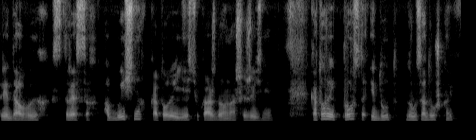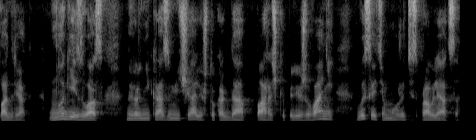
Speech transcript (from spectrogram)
рядовых стрессах, обычных, которые есть у каждого в нашей жизни, которые просто идут друг за дружкой подряд. Многие из вас наверняка замечали, что когда парочка переживаний, вы с этим можете справляться.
